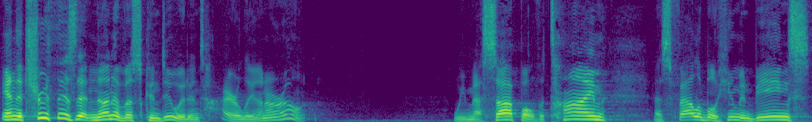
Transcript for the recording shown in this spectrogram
And the truth is that none of us can do it entirely on our own. We mess up all the time as fallible human beings.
